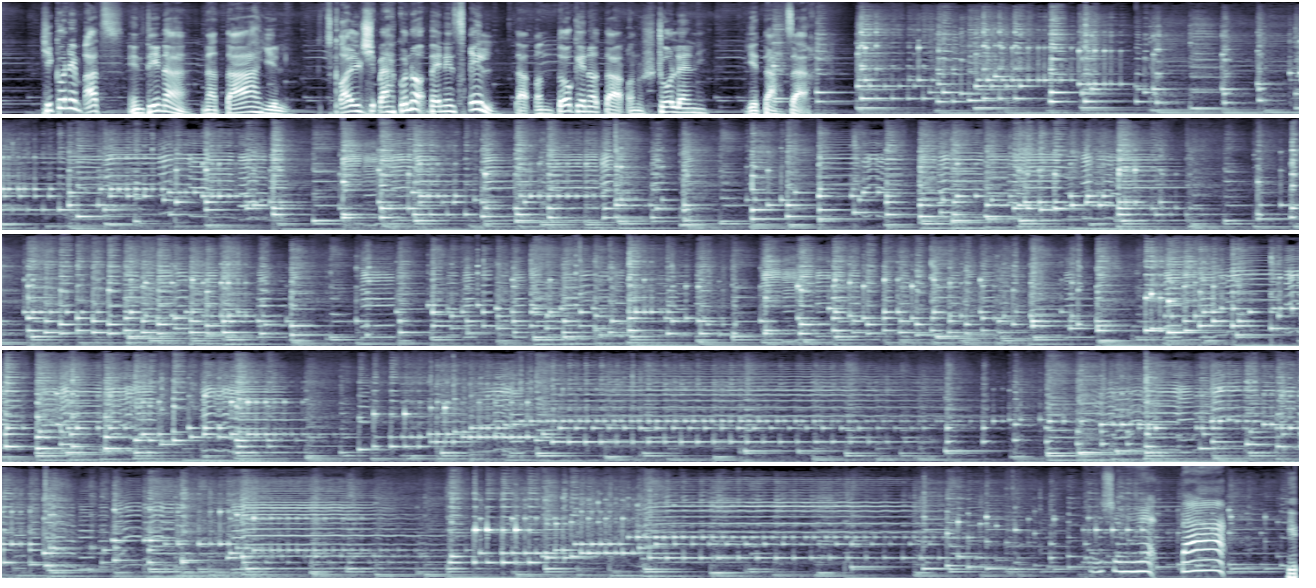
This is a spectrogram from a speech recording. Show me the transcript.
Hikonin bats, entina, natahil, skolchipahkuno, peninskil, la pantoque no ta con cholen.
